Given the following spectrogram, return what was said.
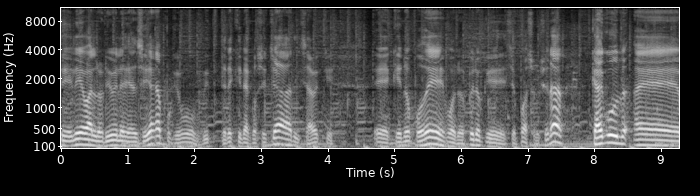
elevan los niveles de ansiedad porque vos tenés que ir a cosechar y sabes que, eh, que no podés, bueno, espero que se pueda solucionar que algún eh,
